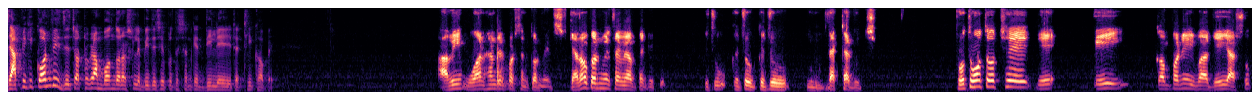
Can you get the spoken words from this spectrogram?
যে আপনি কি কনভিন্স যে চট্টগ্রাম বন্দর আসলে বিদেশি প্রতিষ্ঠানকে দিলে এটা ঠিক হবে? আমি ওয়ান হান্ড্রেড পার্সেন্ট কনভিন্স কেন কনভিন্স আমি আপনাকে কিছু কিছু কিছু ব্যাখ্যা দিচ্ছি। প্রথমত হচ্ছে যে এই কোম্পানি বা যেই আসুক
